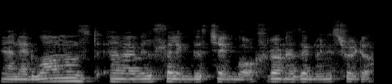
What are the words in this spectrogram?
and advanced and I will select this checkbox run as administrator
